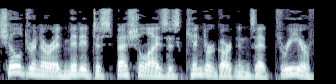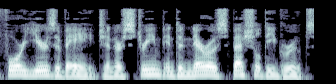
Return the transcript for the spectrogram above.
Children are admitted to specializes kindergartens at 3 or 4 years of age and are streamed into narrow specialty groups.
